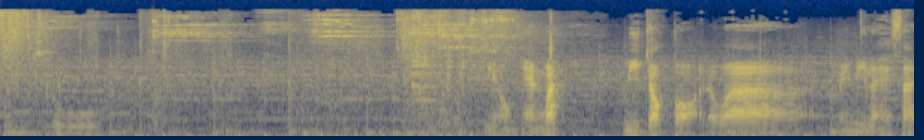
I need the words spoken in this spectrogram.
คุณซูมีของแทงปะมีจอกเกาะแต่ว่าไม่มีอะไรให้ใส่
